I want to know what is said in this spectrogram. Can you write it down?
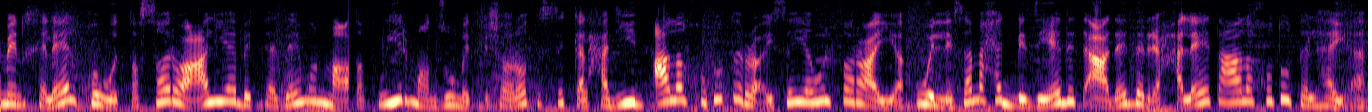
من خلال قوة تسارع عالية بالتزامن مع تطوير منظومة إشارات السكة الحديد على الخطوط الرئيسية والفرعية واللي سمحت بزيادة أعداد الرحلات على خطوط الهيئة.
